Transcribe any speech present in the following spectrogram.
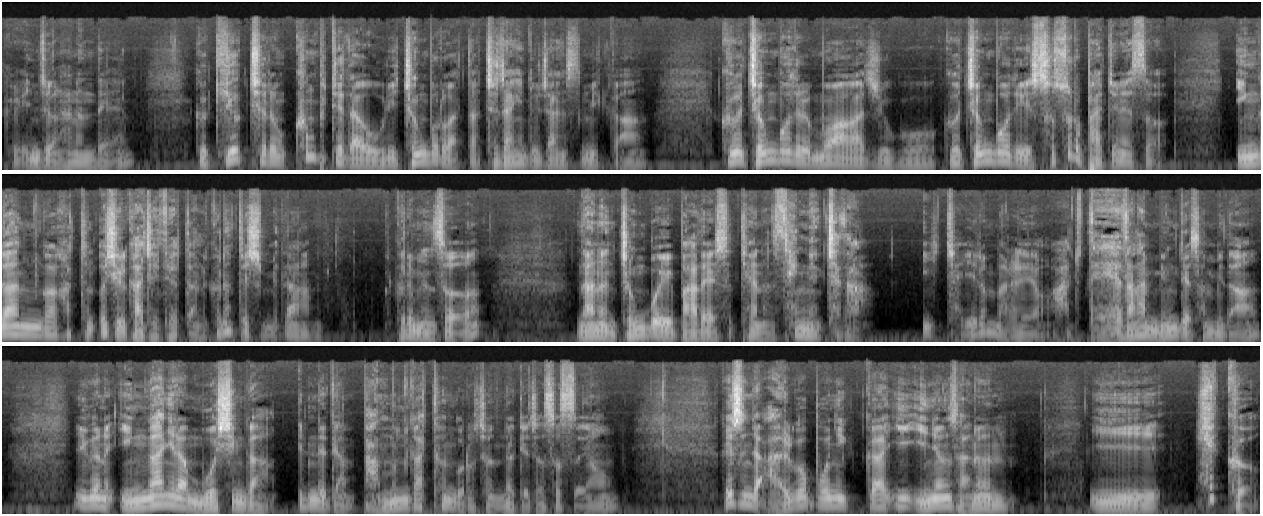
그 인정을 하는데 그 기억처럼 컴퓨터에다가 우리 정보를 갖다 저장해 두지 않습니까? 그 정보들을 모아가지고 그 정보들이 스스로 발전해서 인간과 같은 의식을 가지게 되었다는 그런 뜻입니다. 그러면서 나는 정보의 바다에서 태어난 생명체다. 이, 자, 이런 말을 해요. 아주 대단한 명대사입니다. 이거는 인간이란 무엇인가 이런 데 대한 반문 같은 거로 저는 느껴졌었어요. 그래서 이제 알고 보니까 이 인형사는 이 해커,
